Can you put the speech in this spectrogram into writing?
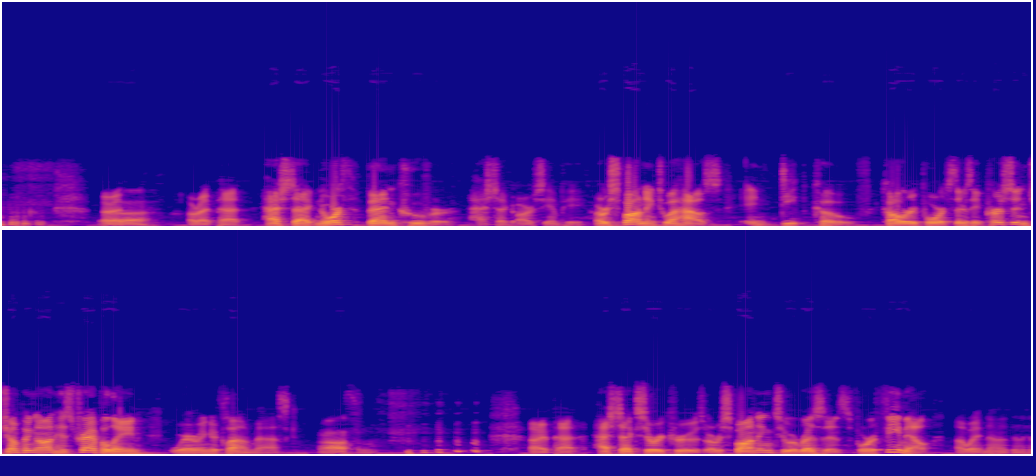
all right. Uh, All right, Pat. Hashtag North Vancouver. hashtag RCMP, are responding to a house in Deep Cove. Caller reports there's a person jumping on his trampoline wearing a clown mask. Awesome. All right, Pat. Hashtag Cruz are responding to a residence for a female. Oh wait, no, then I,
